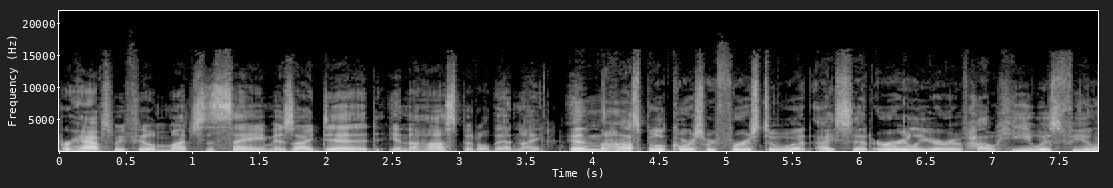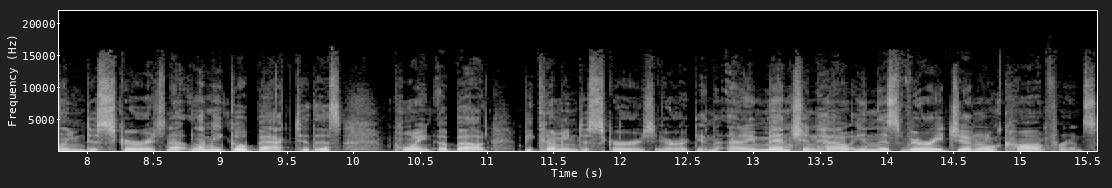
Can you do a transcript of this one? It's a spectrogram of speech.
perhaps we feel much the same as I did in the hospital that night. And the hospital, of course, refers to what I said earlier of how he was feeling discouraged. Now, let me go back to this point about becoming discouraged, Eric. And I mentioned how in this very general conference,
